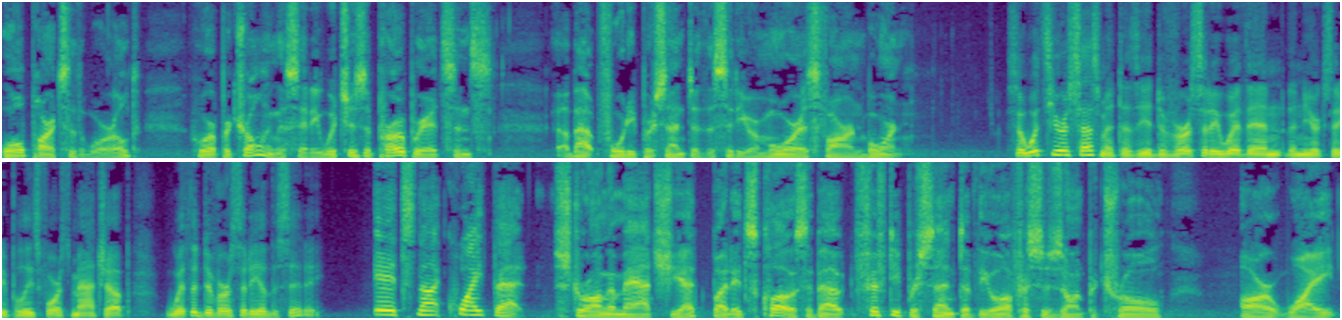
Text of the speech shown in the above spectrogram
all parts of the world who are patrolling the city, which is appropriate since about 40% of the city or more is foreign born. So, what's your assessment? Does the diversity within the New York City police force match up with the diversity of the city? It's not quite that strong a match yet, but it's close. About 50% of the officers on patrol are white.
